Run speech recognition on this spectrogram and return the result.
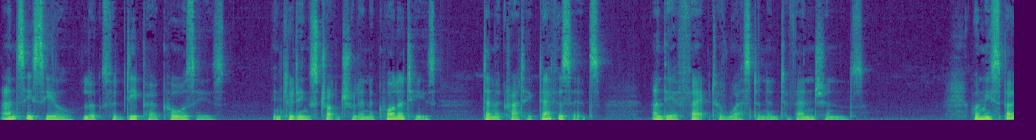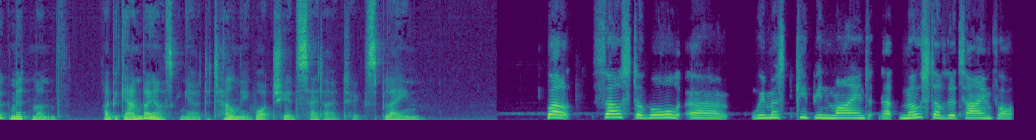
Anne Cécile looks for deeper causes, including structural inequalities, democratic deficits, and the effect of Western interventions. When we spoke mid month, I began by asking her to tell me what she had set out to explain. Well, first of all, uh, we must keep in mind that most of the time, for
